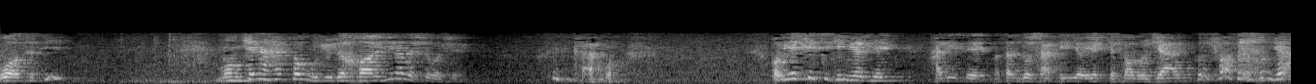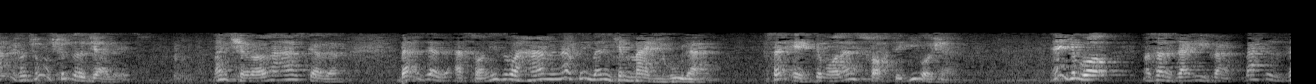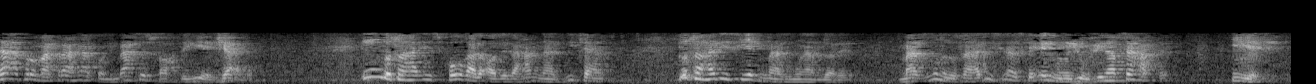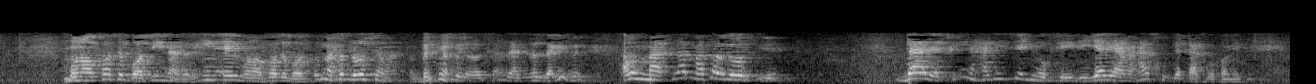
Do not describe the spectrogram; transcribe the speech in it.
واسطی ممکنه حتی وجود خارجی نداشته باشه. خب یک کسی که میاد یک حدیث مثلا دو صفحه یا یک کتاب رو جعل می‌کنه. چهارتون جعل می‌کنه. چون شد داره جعله من کرارن عرض کردم. بعضی از اسانید رو هم نکنیم برای اینکه مجهولن. مثلا احتمالا ساختگی باشن. نه اینکه با مثلا ضعیفن. بحث ضعف رو مطرح نکنیم. بحث ساختگی جعل این دو تا حدیث فوق العاده به هم نزدیکن. دو تا حدیث یک مضمون هم داره. مضمون دو تا حدیث این است که علم نجوم فی نفسه حقه. این یک. منافات با دین نداره. این علم منافات با دین مطلب درسته هم هست اما مطلب مطلب درستیه. بله تو این حدیث یک نکته دیگری هم هست خوب دقت بکنید.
